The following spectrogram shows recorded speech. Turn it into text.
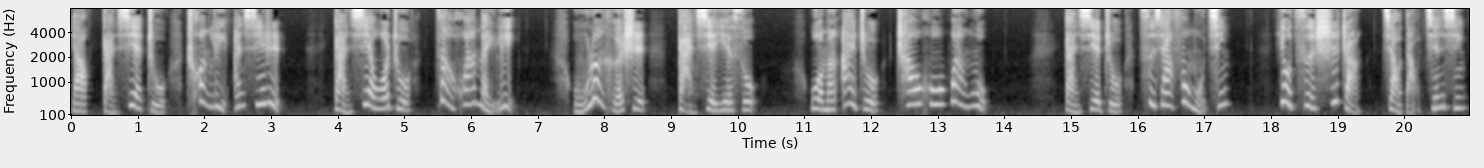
要感谢主创立安息日，感谢我主造花美丽。无论何事，感谢耶稣。我们爱主超乎万物。感谢主赐下父母亲，又赐师长教导艰辛。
